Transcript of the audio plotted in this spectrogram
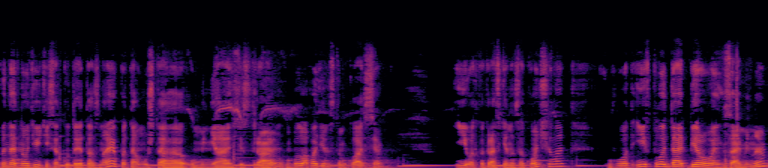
Вы, наверное, удивитесь, откуда я это знаю, потому что у меня сестра была в 11 классе, и вот как раз она закончила. Вот, и вплоть до первого экзамена,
